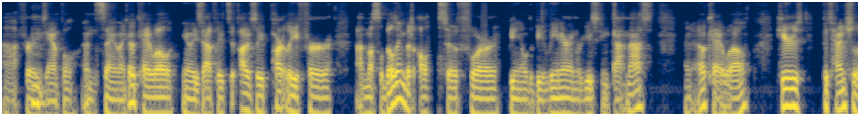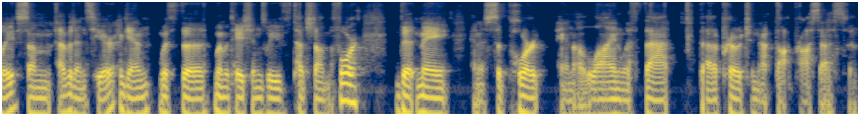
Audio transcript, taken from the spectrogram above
uh, for mm. example, and saying like, okay, well, you know, these athletes obviously partly for uh, muscle building, but also for being able to be leaner and reducing fat mass. And okay, well, here's potentially some evidence here, again, with the limitations we've touched on before, that may kind of support and align with that that approach and that thought process of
